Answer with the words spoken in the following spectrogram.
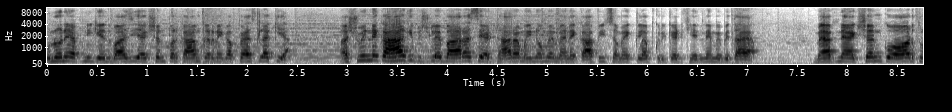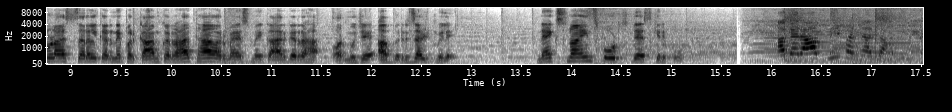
उन्होंने अपनी गेंदबाजी एक्शन पर काम करने का फैसला किया। अश्विन ने कहा कि पिछले 12 से 18 महीनों में मैंने काफ़ी समय क्लब क्रिकेट खेलने में बिताया। मैं अपने एक्शन को और थोड़ा सरल करने पर काम कर रहा था और मैं इसमें कारगर रहा और मुझे अब रिज़ल्ट मिले। नेक्स्ट नाइन स्पोर्ट्स डेस्क की रिपोर्ट अगर आप भी बनना चाहते हैं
